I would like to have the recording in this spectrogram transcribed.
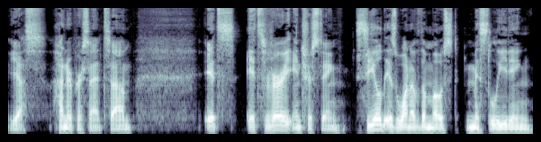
yes, hundred um, percent. It's it's very interesting. Sealed is one of the most misleading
